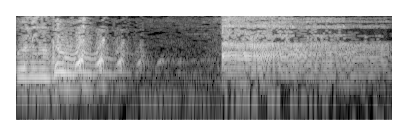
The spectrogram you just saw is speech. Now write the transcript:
ومن جوه. آه.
